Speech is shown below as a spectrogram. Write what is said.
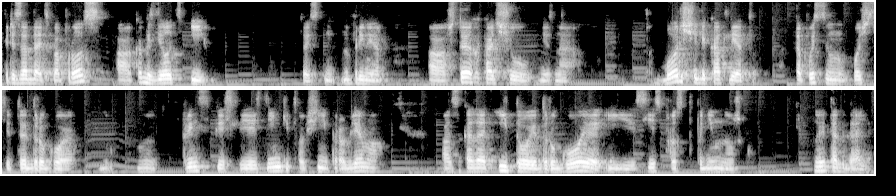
перезадать вопрос, а как сделать «и». То есть, например, что я хочу, не знаю, борщ или котлету? Допустим, вы хотите то и другое. Ну, в принципе, если есть деньги, то вообще не проблема а заказать и то, и другое, и съесть просто понемножку. Ну и так далее.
